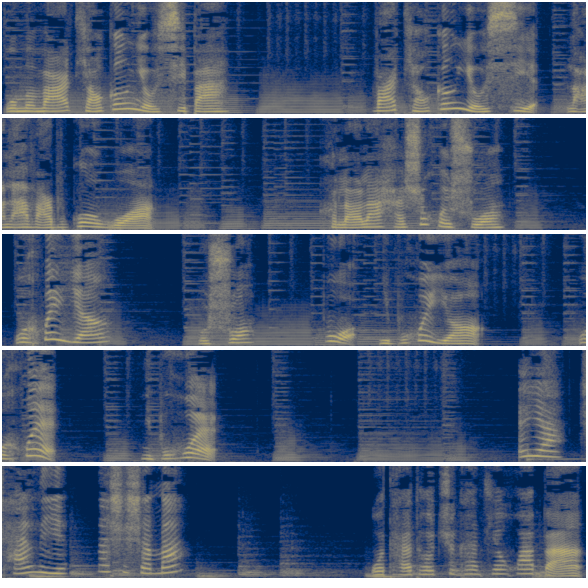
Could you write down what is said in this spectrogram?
我们玩调羹游戏吧。”玩调羹游戏，劳拉玩不过我，可劳拉还是会说。我会赢，我说不，你不会赢。我会，你不会。哎呀，查理，那是什么？我抬头去看天花板，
